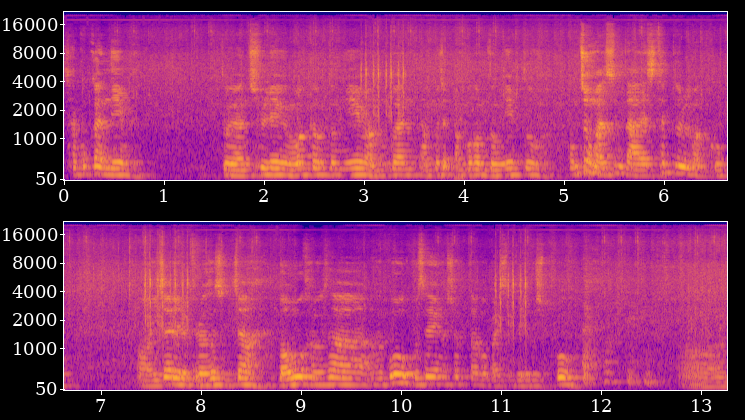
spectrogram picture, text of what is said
작곡가님 또 연출님, 음악 감독님, 안무, 안무, 안무 감독님 또 엄청 많습니다. 스태프들 많고 어, 이 자리를 빌어서 진짜 너무 감사하고 고생하셨다고 말씀드리고 싶고 어,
